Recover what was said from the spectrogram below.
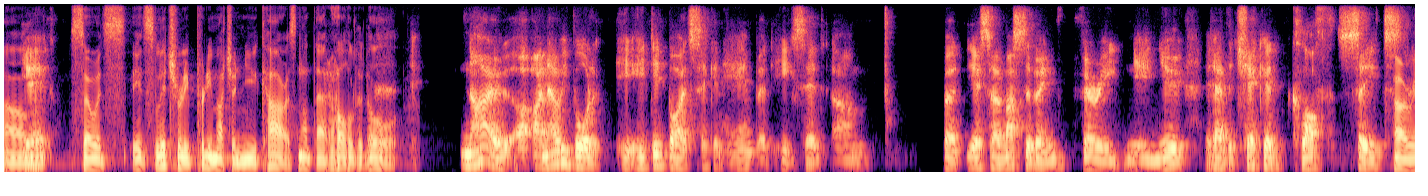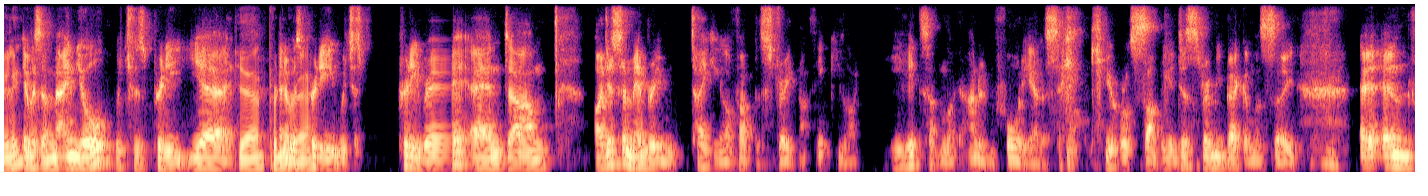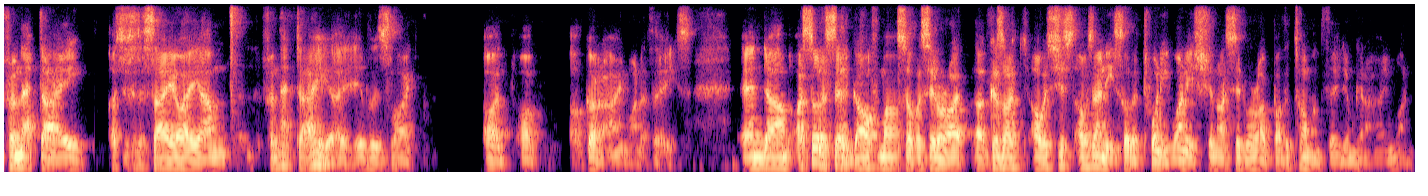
Um, Yeah. So it's it's literally pretty much a new car. It's not that old at all. No, I I know he bought it. He, he did buy it secondhand, but he said, um, but yeah, so it must have been very near new. It had the checkered cloth seats. Oh, really? It was a manual, which was pretty, yeah, yeah, pretty and it was pretty, which is pretty rare. And um, I just remember him taking off up the street, and I think he like he hit something like 140 out of second gear or something. It just threw me back on the seat. And, and from that day, was just going to say, I um, from that day, uh, it was like I, I I've got to own one of these. And um, I sort of set a goal for myself. I said, all right, because I, I was just, I was only sort of 21 ish. And I said, all right, by the time I'm 30, I'm going to own one.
